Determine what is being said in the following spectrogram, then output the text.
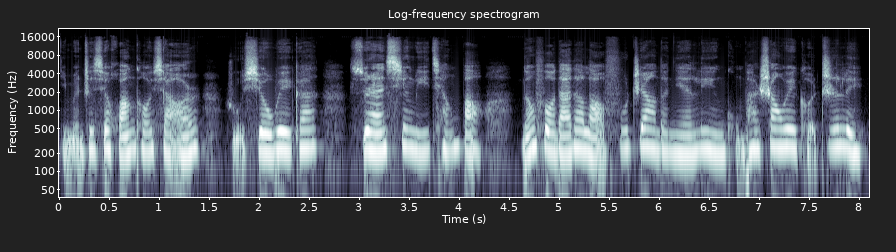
你们这些黄口小儿，乳臭未干，虽然姓李襁褓，能否达到老夫这样的年龄，恐怕尚未可知哩。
